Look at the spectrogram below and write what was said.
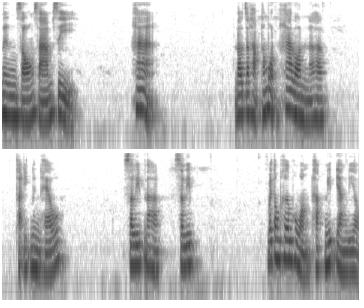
หนึ่งสองสามสี่ห้าเราจะถักทั้งหมดห้าลอนนะคะ ถักอีกหนึ่งแถวสลิปนะคะสลิป ไม่ต้องเพิ่มห่วงถักนิดอย่างเดียว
